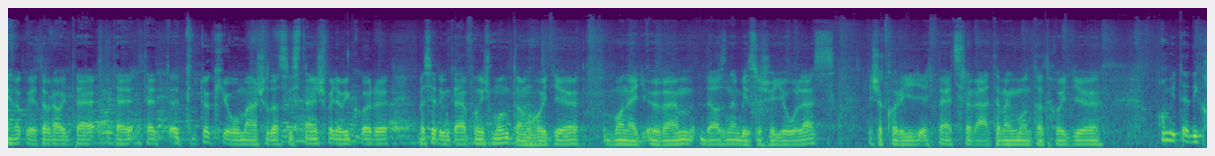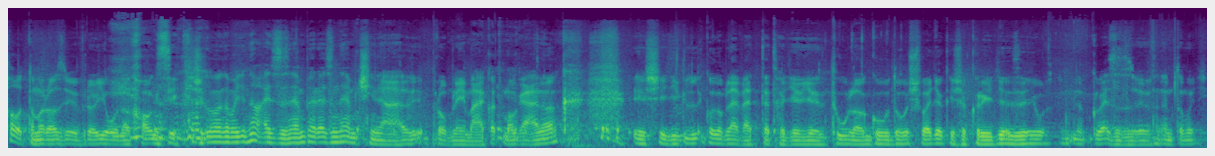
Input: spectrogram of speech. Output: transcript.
én akkor jöttem rá, hogy te, te, te, te, tök jó másodasszisztens vagy, amikor beszéltünk telefon, is mondtam, hogy van egy övem, de az nem biztos, hogy jó lesz, és akkor így egy percre rá te megmondtad, hogy amit eddig hallottam arra az ővről, jónak hangzik. És gondolom, hogy na, ez az ember ez nem csinál problémákat magának, és így gondolom levetted, hogy én túl aggódós vagyok, és akkor így ez jó, nem, ez az ő, nem tudom, hogy...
